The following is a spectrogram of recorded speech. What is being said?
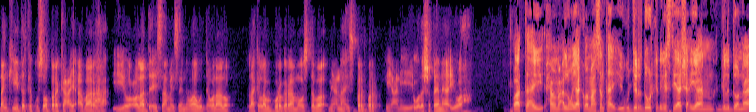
dhankii dadka ku soo barakacay abaaraha iyo colaadda ay saameysayna waan wadnay walaalo laakiin laba program oo isdaba micnaha isbarbar yacni wada shaqeynaya ayuu ahaa waa tahay xamed macalin wayaaka waa mahadsan tahay iigu jir dowrka dhegeystayaasha ayaan geli doonaa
